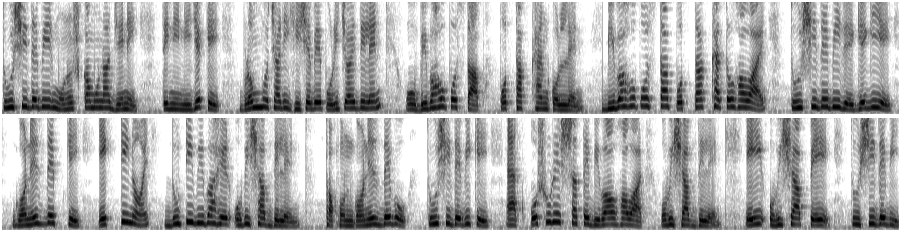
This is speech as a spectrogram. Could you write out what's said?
তুলসী দেবীর মনস্কামনা জেনে তিনি নিজেকে ব্রহ্মচারী হিসেবে পরিচয় দিলেন ও বিবাহ প্রস্তাব প্রত্যাখ্যান করলেন। বিবাহ প্রস্তাব প্রত্যাখ্যাত হওয়ায় তুলসী দেবী রেগে গিয়ে গণেশদেবকে একটি নয়, দুটি বিবাহের অভিশাপ দিলেন। তখন গণেশদেবও তুলসী দেবীকে এক অসুরের সাথে বিবাহ হওয়ার অভিশাপ দিলেন। এই অভিশাপ পেয়ে তুলসী দেবী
